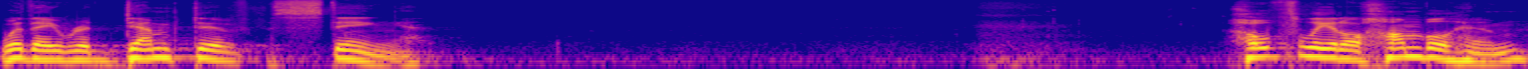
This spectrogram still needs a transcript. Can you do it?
with a redemptive sting Hopefully, it'll humble him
